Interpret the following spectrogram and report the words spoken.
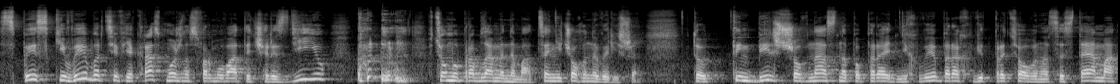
Списки виборців якраз можна сформувати через дію. В цьому проблеми нема. Це нічого не вирішує. То тим більше, що в нас на попередніх виборах відпрацьована система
